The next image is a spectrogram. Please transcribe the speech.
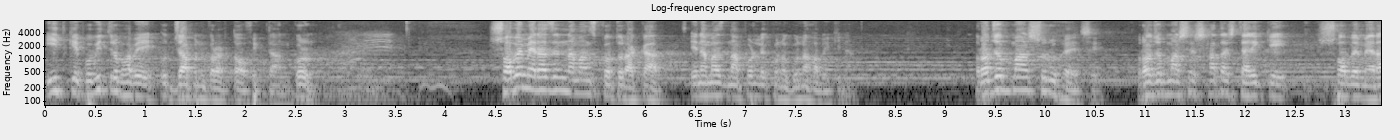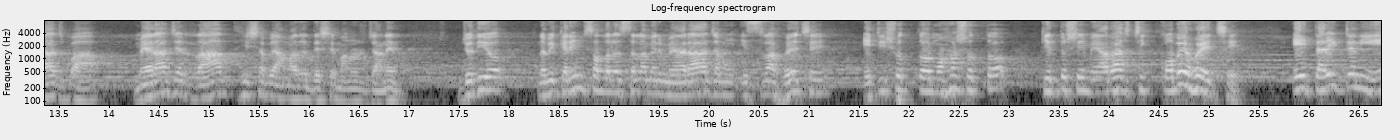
ঈদকে পবিত্রভাবে উদযাপন করার তৌফিক দান করুন। সবে মেরাজের নামাজ কত রাকাত? এই নামাজ না পড়লে কোনো গুনাহ হবে কিনা? রজব মাস শুরু হয়েছে। রজব মাসের সাতাশ তারিখে সবে মেরাজ বা মেরাজের রাত হিসাবে আমাদের দেশে মানুষ জানেন। যদিও নবী করিম সাল্লা সাল্লামের মেয়ারাজ এবং ইসরা হয়েছে, এটি সত্য, মহাসত্য কিন্তু সেই মেয়ারাজ ঠিক কবে হয়েছে? এই তারিখটা নিয়ে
